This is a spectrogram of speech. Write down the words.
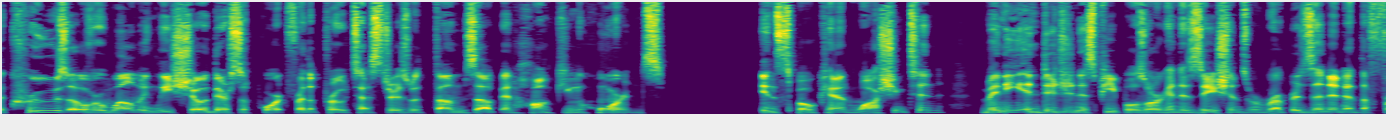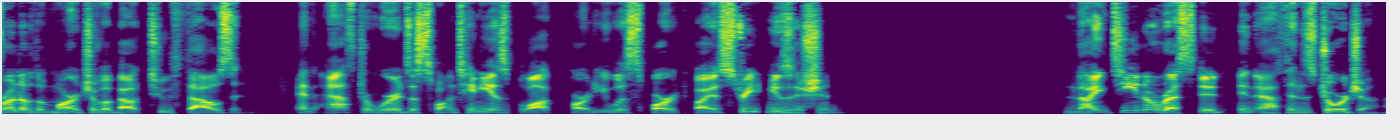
the crews overwhelmingly showed their support for the protesters with thumbs up and honking horns. In Spokane, Washington, many indigenous peoples organizations were represented at the front of the march of about 2,000, and afterwards a spontaneous block party was sparked by a street musician. 19 arrested in Athens, Georgia.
